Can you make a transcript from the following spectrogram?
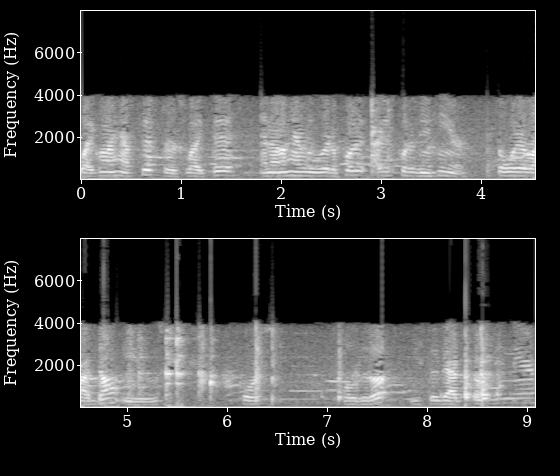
like when I have sisters like this and I don't have anywhere to put it, I just put it in here. So whatever I don't use, of course, close it up. You still got stuff in there.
